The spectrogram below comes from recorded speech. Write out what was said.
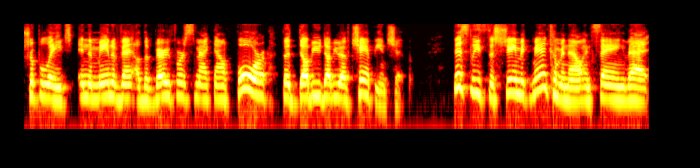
Triple H in the main event of the very first SmackDown for the WWF Championship. This leads to Shane McMahon coming out and saying that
